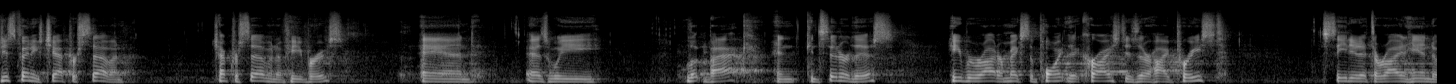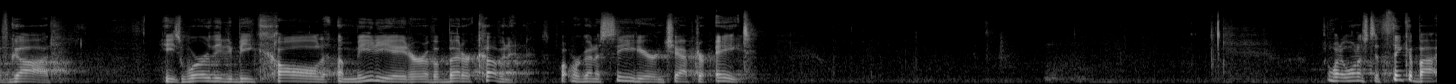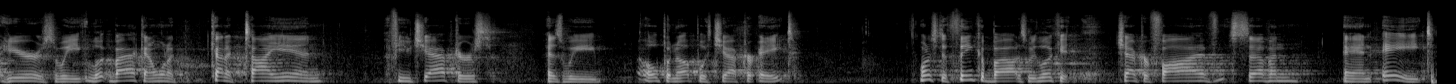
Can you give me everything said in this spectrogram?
just finished chapter 7, chapter 7 of Hebrews. And as we look back and consider this, Hebrew writer makes the point that Christ is their high priest, seated at the right hand of God. He's worthy to be called a mediator of a better covenant. What we're going to see here in chapter 8. What I want us to think about here as we look back, and I want to kind of tie in a few chapters as we open up with chapter 8. I want us to think about as we look at chapter 5, 7, and 8.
